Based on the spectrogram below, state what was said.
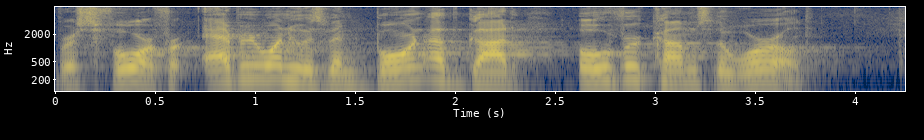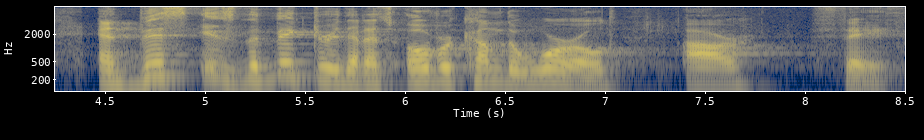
Verse 4 For everyone who has been born of God overcomes the world. And this is the victory that has overcome the world, our faith.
